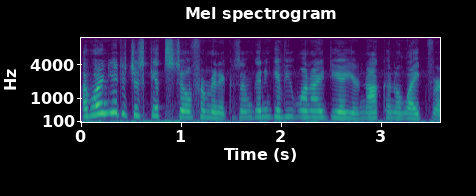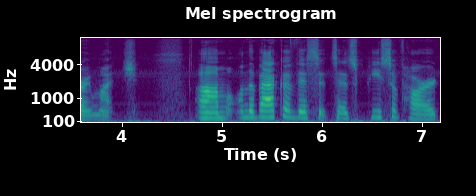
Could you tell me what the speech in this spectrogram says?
I want you to just get still for a minute because I'm going to give you one idea you're not going to like very much. Um, on the back of this it says peace of heart.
